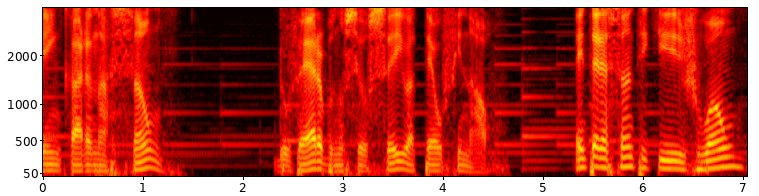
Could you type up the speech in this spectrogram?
encarnação do Verbo no seu seio até o final. É interessante que João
